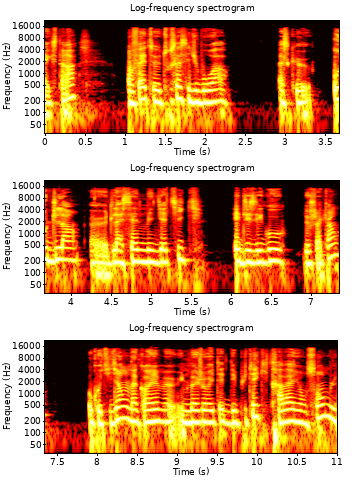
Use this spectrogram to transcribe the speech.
etc. En fait euh, tout ça c'est du brouhaha parce que au-delà euh, de la scène médiatique et des égaux de chacun, au quotidien, on a quand même une majorité de députés qui travaillent ensemble, euh,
